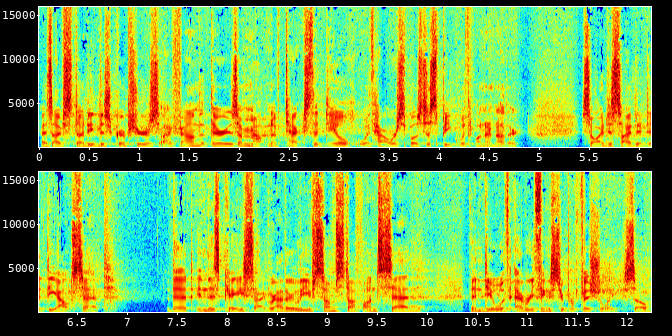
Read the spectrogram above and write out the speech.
As I've studied the scriptures, I found that there is a mountain of texts that deal with how we're supposed to speak with one another. So I decided at the outset that in this case, I'd rather leave some stuff unsaid than deal with everything superficially. So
